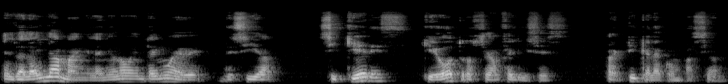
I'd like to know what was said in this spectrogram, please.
El Dalai Lama en el año 99 decía, si quieres que otros sean felices, practica la compasión.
